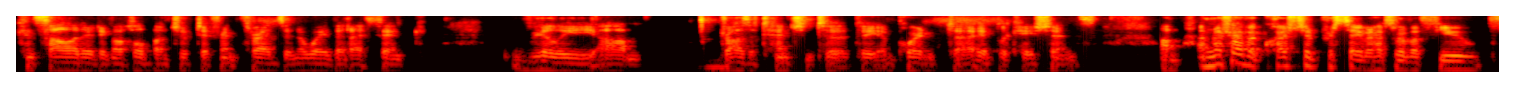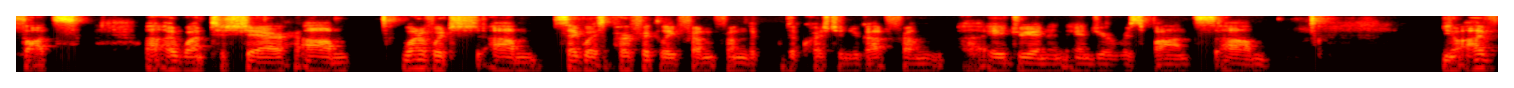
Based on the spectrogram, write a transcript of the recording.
consolidating a whole bunch of different threads in a way that I think really um, draws attention to the important uh, implications. Um, I'm not sure I have a question per se, but I have sort of a few thoughts uh, I want to share. Um, one of which um, segues perfectly from from the, the question you got from uh, Adrian and, and your response. Um, you know, I've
